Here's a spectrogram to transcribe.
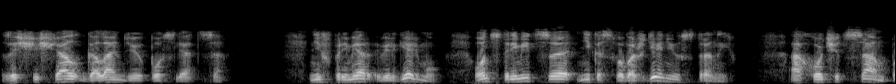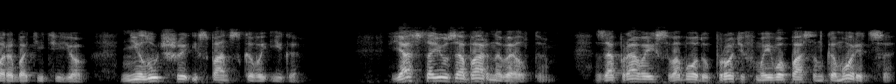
защищал Голландию после отца. Не в пример Вильгельму, он стремится не к освобождению страны, а хочет сам поработить ее, не лучше испанского ига. Я стою за Барневелта, за право и свободу, против моего пасынка Морица,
